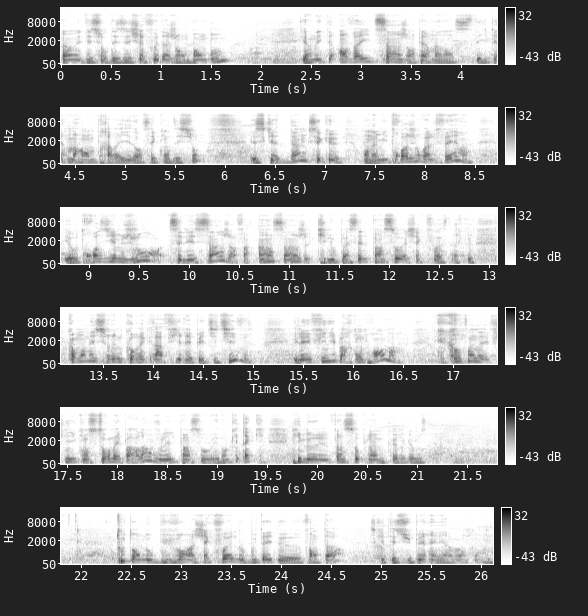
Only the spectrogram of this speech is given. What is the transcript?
Là on était sur des échafaudages en bambou et on était envahi de singes en permanence. C'était hyper marrant de travailler dans ces conditions. Et ce qui est dingue, c'est qu'on a mis trois jours à le faire. Et au troisième jour, c'est les singes, enfin un singe, qui nous passait le pinceau à chaque fois. C'est-à-dire que comme on est sur une chorégraphie répétitive, il avait fini par comprendre que quand on avait fini, qu'on se tournait par là, on voulait le pinceau. Et donc, tac, il nous donnait le pinceau plein de colle comme ça. Tout en nous buvant à chaque fois nos bouteilles de Fanta, ce qui était super énervant quand même.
